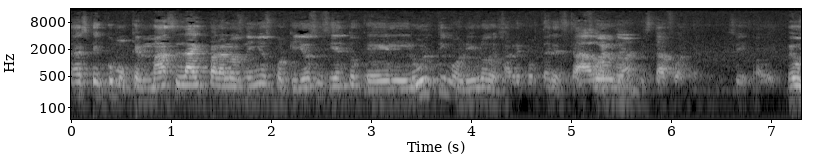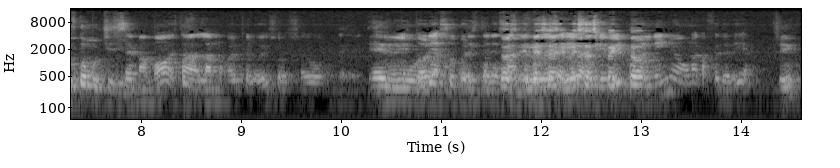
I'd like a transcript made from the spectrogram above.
¿Sabes qué? Como que más light para los niños porque yo sí siento que el último libro de Harry Potter está, Está fuerte. duro, ¿eh? Está fuerte. Sí, me gustó Se muchísimo. mamó esta, la mujer que lo hizo. seguro. Es una historia súper interesante. Entonces, en ese- en ese aspecto- Con el niño en una cafetería Sí.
